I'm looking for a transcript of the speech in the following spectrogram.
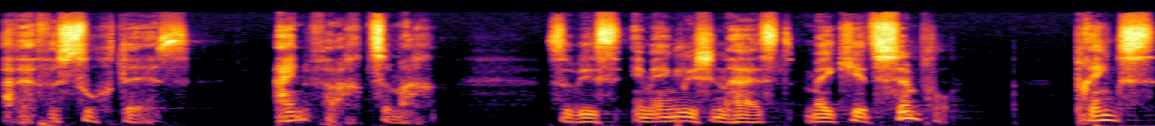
Aber er versuchte es einfach zu machen. So wie es im Englischen heißt, make it simple. Bring's,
